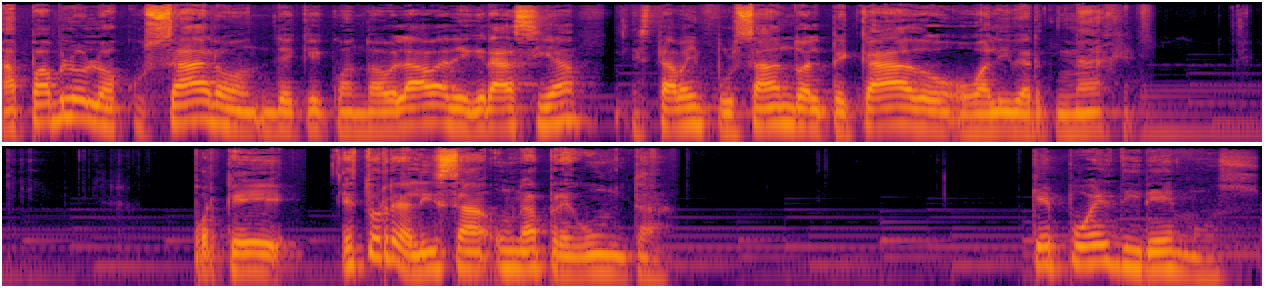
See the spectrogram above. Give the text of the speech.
a Pablo lo acusaron de que cuando hablaba de gracia estaba impulsando al pecado o al libertinaje. Porque esto realiza una pregunta. ¿Qué pues diremos?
